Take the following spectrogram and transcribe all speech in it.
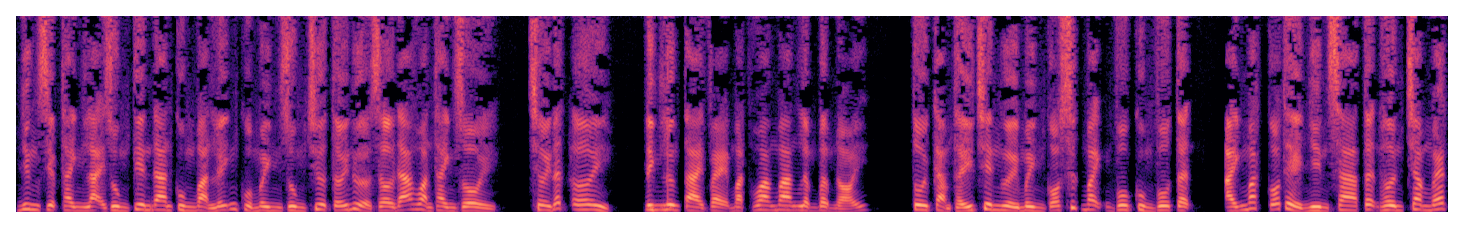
nhưng Diệp Thành lại dùng tiên đan cùng bản lĩnh của mình dùng chưa tới nửa giờ đã hoàn thành rồi. Trời đất ơi! Đinh Lương Tài vẻ mặt hoang mang lẩm bẩm nói. Tôi cảm thấy trên người mình có sức mạnh vô cùng vô tận, ánh mắt có thể nhìn xa tận hơn trăm mét,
